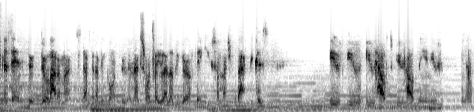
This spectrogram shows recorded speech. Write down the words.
understand through, through a lot of my stuff that I've been going through. And I just want to tell you, I love you, girl. Thank you so much for that because you've you you've helped you've helped me and you've you know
